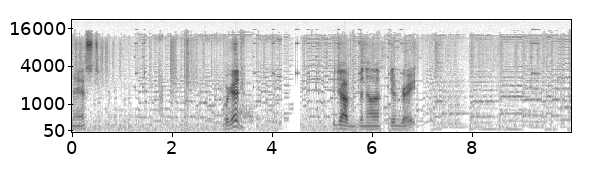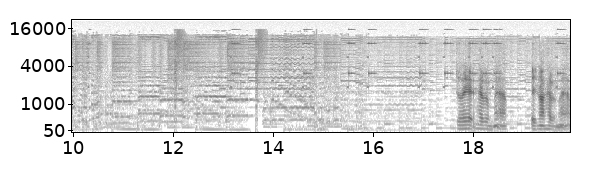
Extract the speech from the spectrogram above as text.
Missed. We're good. Good job, Vanilla. Doing great. Do I have a map? I do not have a map.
